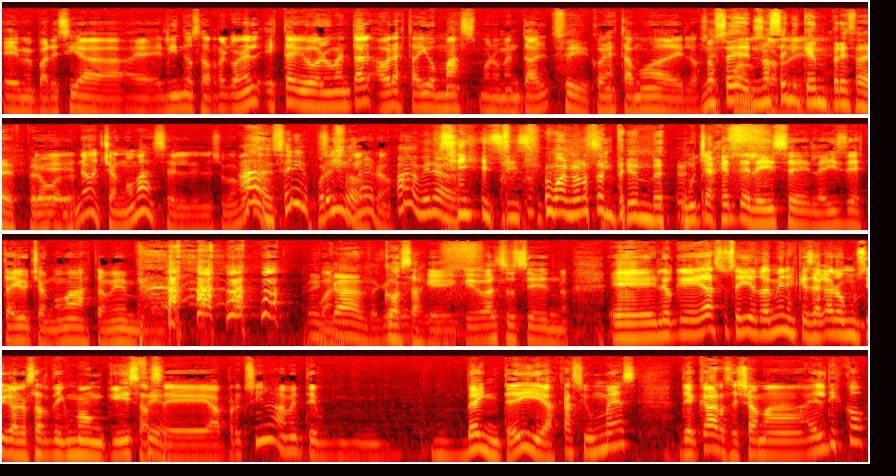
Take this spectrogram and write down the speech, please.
eh, me parecía eh, lindo cerrar con él. Estadio monumental, ahora estadio más monumental, Sí. con esta moda de los No sé, no sé ni qué empresa es, pero Eh, bueno. No, Chango Más, el, el supermercado. Ah, ¿en serio? ¿Por Sí, eso? claro. Ah, mira. Sí, sí, sí. bueno, no se entiende. Mucha gente le dice, le dice Estadio Chango Más también. pero- Me bueno, encanta. cosas que, que van sucediendo. Eh, lo que ha sucedido también es que sacaron música los Arctic Monkeys hace aproximadamente 20 días, casi un mes. The Car se llama el disco.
